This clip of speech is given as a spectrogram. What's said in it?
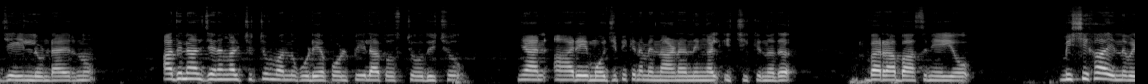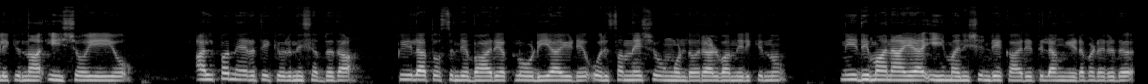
ജയിലിലുണ്ടായിരുന്നു. അതിനാൽ ജനങ്ങൾ ചുറ്റും വന്നുകൂടിയപ്പോൾ പീലാത്തോസ് ചോദിച്ചു ഞാൻ ആരെ മോചിപ്പിക്കണമെന്നാണ് നിങ്ങൾ ഇച്ഛിക്കുന്നത്? ബറാബാസിനെയോ മിഷിഹ എന്ന് വിളിക്കുന്ന ഈശോയെയോ? അല്പനേരത്തേക്കൊരു നിശബ്ദത. പീലാത്തോസിന്റെ ഭാര്യ ക്ലോഡിയായുടെ ഒരു സന്ദേശവും കൊണ്ട് ഒരാൾ വന്നിരിക്കുന്നു. നീതിമാനായ ഈ മനുഷ്യന്റെ കാര്യത്തിൽ അങ്ങ് ഇടപെടരുത്.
